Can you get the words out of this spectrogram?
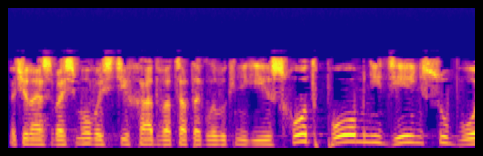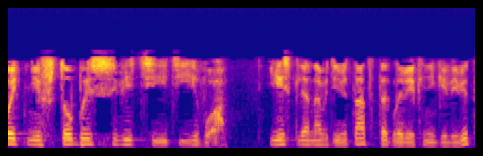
начиная с восьмого стиха двадцатой главы книги Исход, «Помни день субботний, чтобы светить его». Есть ли она в девятнадцатой главе книги Левит?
